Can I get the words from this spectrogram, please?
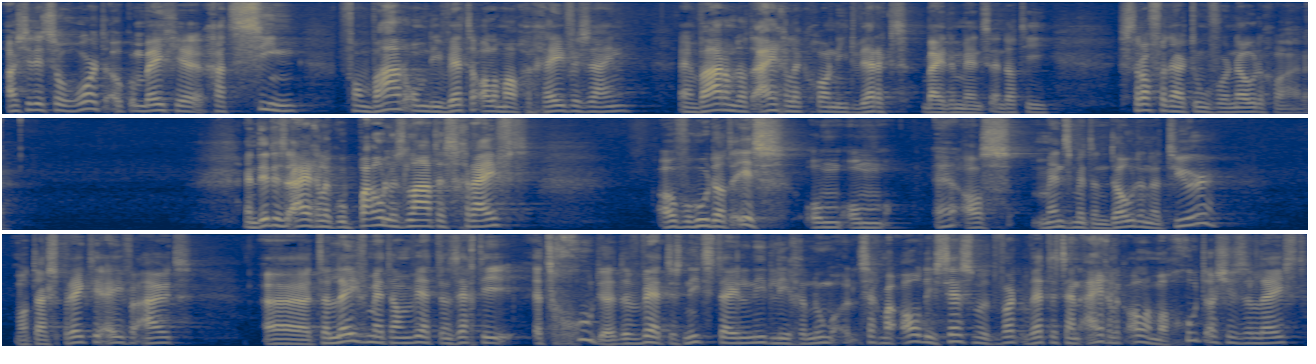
als je dit zo hoort, ook een beetje gaat zien van waarom die wetten allemaal gegeven zijn en waarom dat eigenlijk gewoon niet werkt bij de mens en dat die straffen daar toen voor nodig waren. En dit is eigenlijk hoe Paulus later schrijft over hoe dat is om, om als mens met een dode natuur, want daar spreekt hij even uit, uh, te leven met een wet, dan zegt hij het goede, de wet, dus niet stelen, niet liegen, noem, zeg maar al die 600 wetten zijn eigenlijk allemaal goed als je ze leest.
